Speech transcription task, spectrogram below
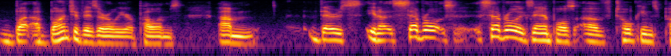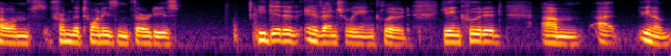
but a bunch of his earlier poems. Um, there's you know several several examples of Tolkien's poems from the 20s and 30s. He did eventually include. He included, um, uh, you know,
